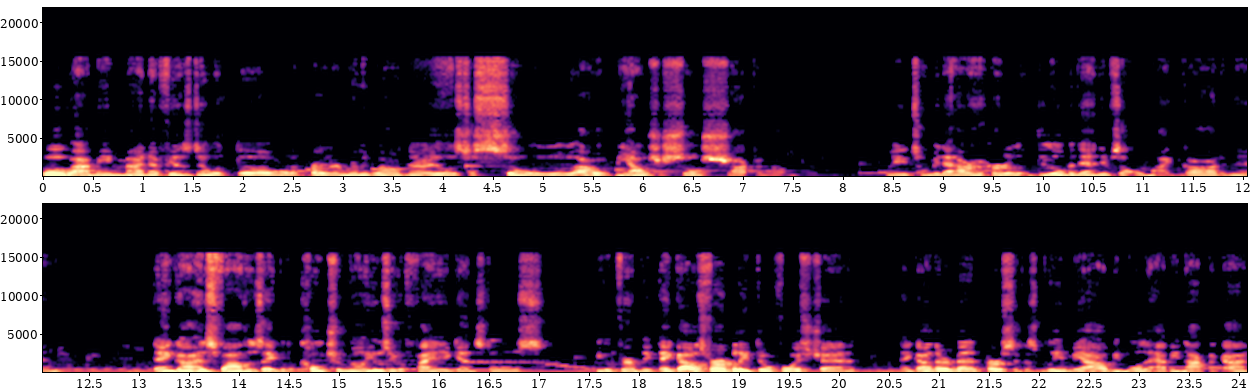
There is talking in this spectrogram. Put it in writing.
oh, I mean, my nephew has dealt with, uh, with a predator really well there. It was just so, I, would, me, I was just so shocked and um, when he told me that. I already heard a, little bit of the ending, so, oh my God, and then, thank God his father was able to coach him well. He was able to fight against those, he verbally, thank God was verbally through voice chat Thank God I never met in person, because believe me, I'll be more than happy to knock the guy,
